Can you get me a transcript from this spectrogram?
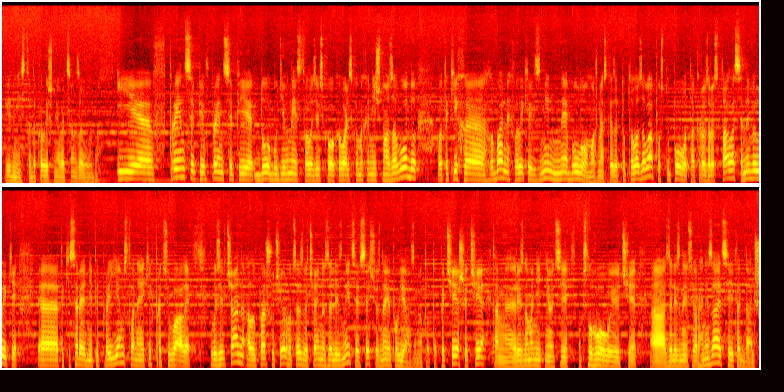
від міста, до колишнього ветсанзаводу. І в принципі, в принципі, до будівництва Лозівського ковальського механічного заводу отаких е, глобальних великих змін не було, можна сказати. Тобто лозова поступово так розросталася, невеликі е, такі середні підприємства, на яких працювали лозівчани, але в першу чергу це звичайно залізниця і все, що з нею пов'язано. Тобто пече, шече, там е, різноманітні оці обслуговуючі залізницю організації і так далі.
